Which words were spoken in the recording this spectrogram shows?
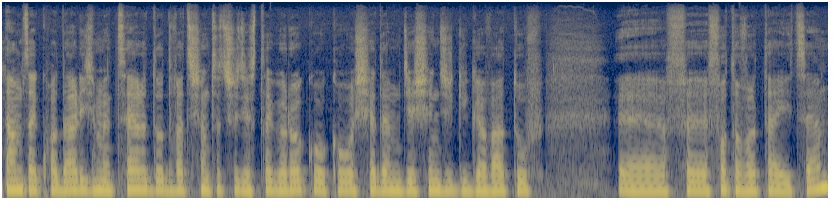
tam zakładaliśmy cel do 2030 roku około 7-10 gigawatów w fotowoltaice.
